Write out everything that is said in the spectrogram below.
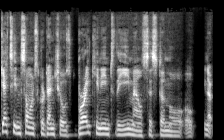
getting someone's credentials, breaking into the email system, or, or you know,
